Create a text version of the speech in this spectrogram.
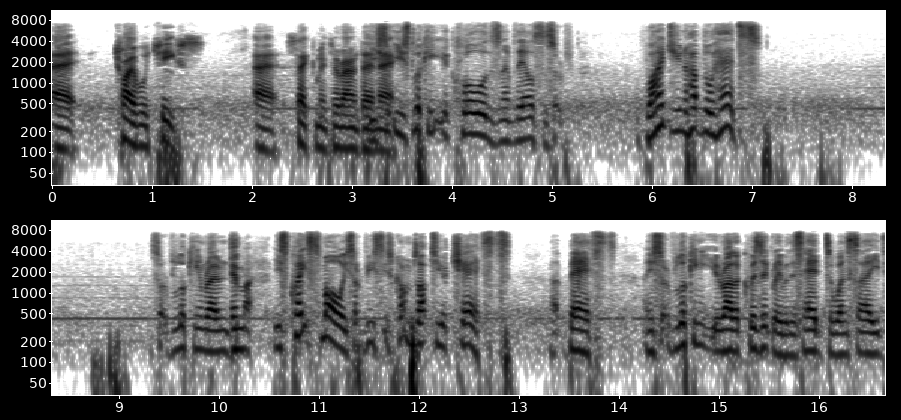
uh, tribal chief's uh, segment around their He's, neck. he's looking at your clothes and everything else and sort of, why do you have no heads? Sort of looking around. My- He's quite small. He sort of he comes up to your chest at best, and he's sort of looking at you rather quizzically with his head to one side,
